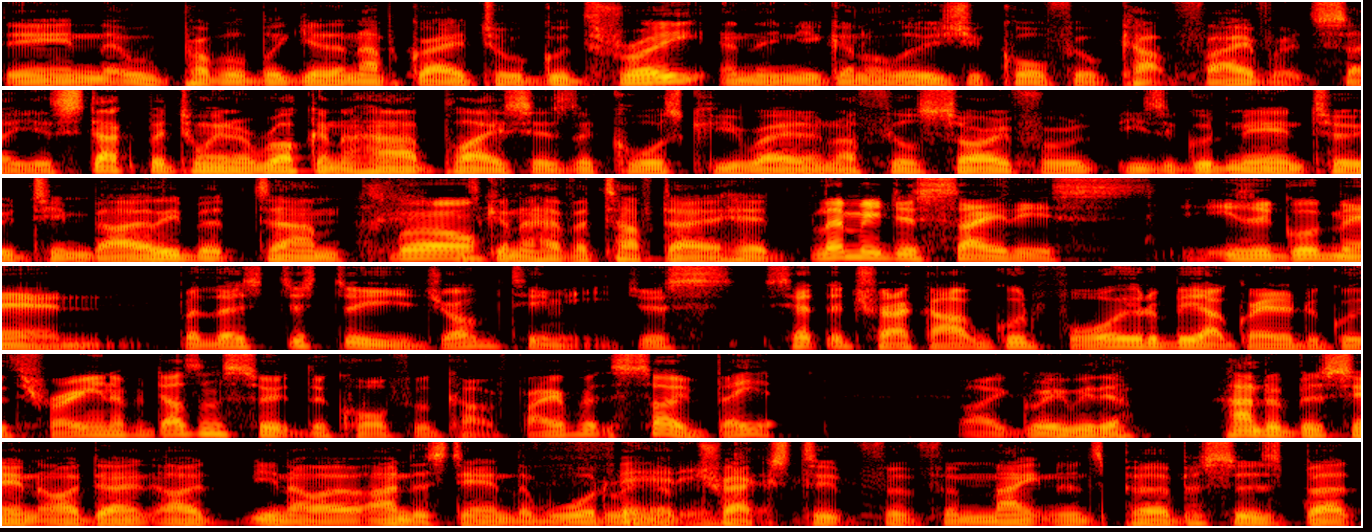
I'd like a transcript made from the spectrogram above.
then it will probably get an upgrade to a good three, and then you're going to lose your Caulfield Cup favourites. So you're stuck between a rock and a hard place as the course curator, and I feel sorry for. He's a good man too, Tim Bailey, but um, Well- he's going to have a tough day ahead. Let me just say this. He's a good man, but let's just do your job, Timmy. Just set the track up, good four. It'll be upgraded to good three. And if it doesn't suit the Caulfield Cup favourite, so be it. I agree with you. Hundred percent. I don't. I you know I understand the watering Fair of tracks to, for for maintenance purposes, but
